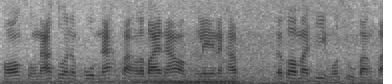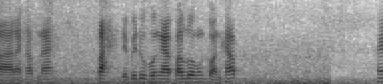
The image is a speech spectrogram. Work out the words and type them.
คลองส่งน้ำสุวรรณภูมินะฝั่งระบายน้ำออกทะเลนะครับ แล้วก็มาที่หัวสูบบางปลานะครับนะไปเดี๋ยวไปดูผลงานปลารวมกันก่อนครับ ให้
